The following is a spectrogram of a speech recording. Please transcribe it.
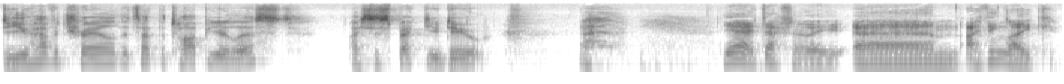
do you have a trail that's at the top of your list? I suspect you do. yeah, definitely. Um, I think like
